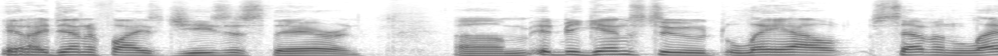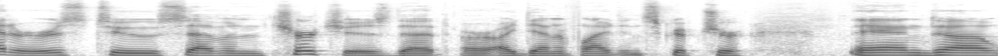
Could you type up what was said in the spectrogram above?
It identifies Jesus there, and um, it begins to lay out seven letters to seven churches that are identified in Scripture. And uh,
